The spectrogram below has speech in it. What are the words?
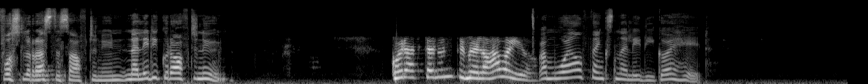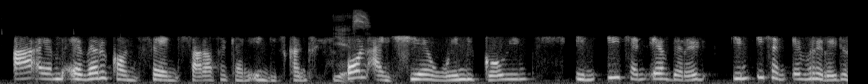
Vosloorus this afternoon. Naledi, good afternoon. Good afternoon, Phemelo. How are you? I'm well, thanks, Naledi. Go ahead. I am a very concerned South African in this country. Yes. All I hear when going in each and every in each and every radio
